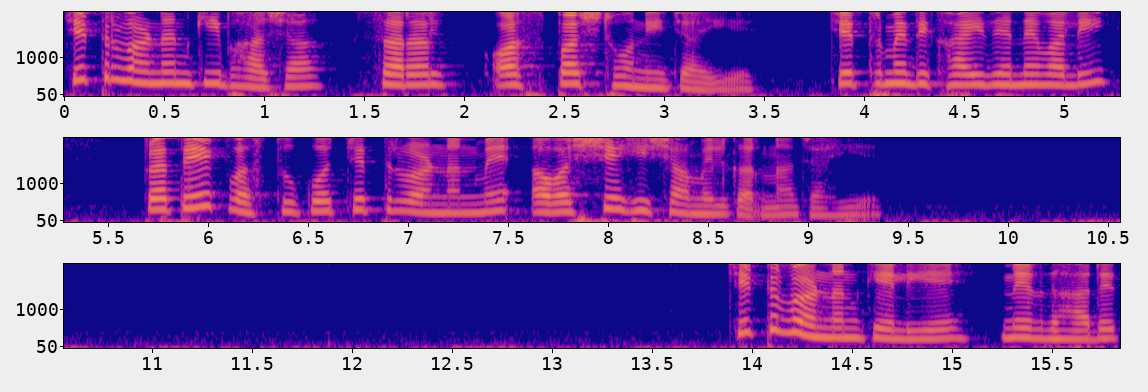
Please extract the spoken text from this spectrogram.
चित्र वर्णन की भाषा सरल और स्पष्ट होनी चाहिए। चित्र में दिखाई देने वाली प्रत्येक वस्तु को चित्र वर्णन में अवश्य ही शामिल करना चाहिए। चित्र वर्णन के लिए निर्धारित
